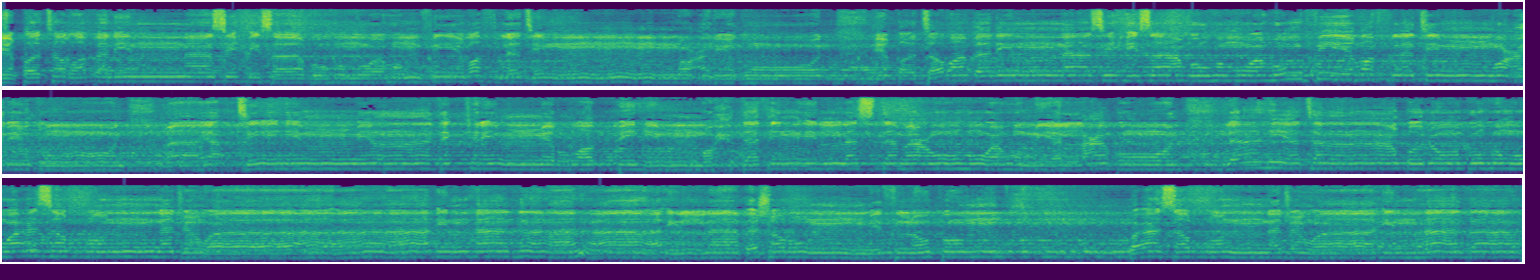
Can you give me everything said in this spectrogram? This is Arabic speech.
اقترب للناس حسابهم وهم في غفلة معرضون. اقترب للناس حسابهم وهم في غفلة معرضون. ما يأتيهم من ذكر من ربهم محدث إلا استمعوه وهم يلعبون. لاهية قلوبهم وأسروا النجوى. إن هذا إلا بشر مثلكم. وأسروا النجوى. إن هذا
